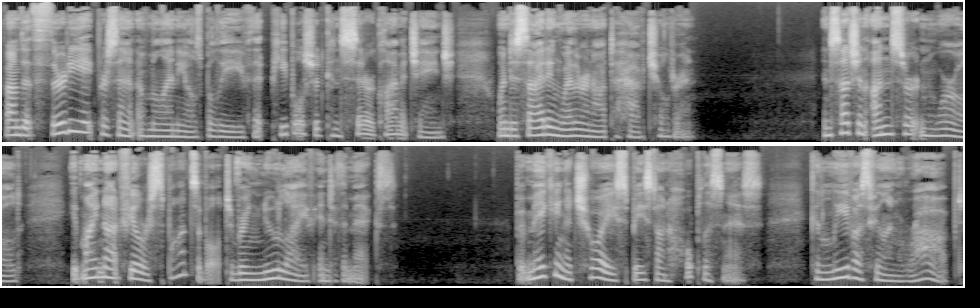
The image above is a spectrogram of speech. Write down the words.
found that 38% of millennials believe that people should consider climate change when deciding whether or not to have children. In such an uncertain world, it might not feel responsible to bring new life into the mix. But making a choice based on hopelessness can leave us feeling robbed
